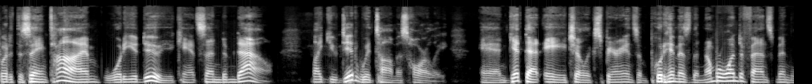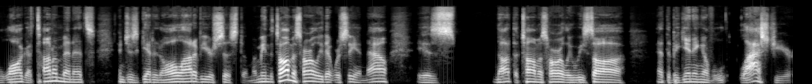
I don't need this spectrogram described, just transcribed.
But at the same time, what do you do? You can't send him down like you did with Thomas Harley and get that AHL experience and put him as the number one defenseman, log a ton of minutes, and just get it all out of your system. I mean, the Thomas Harley that we're seeing now is not the Thomas Harley we saw at the beginning of last year.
